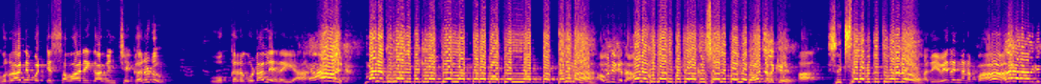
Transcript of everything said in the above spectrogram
గుర్రాన్ని బట్టి సవారి గావించే గనుడు ఒక్కరు కూడా లేరయ్యా! మన గుర్రాన్ని తరమ అవును కదా మన గుర్రాన్ని బట్టలకు సోలిపోయిన రాజులకి శిక్షలు విధించబడడు అది ఏ విధంగానప్పా అలాగే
